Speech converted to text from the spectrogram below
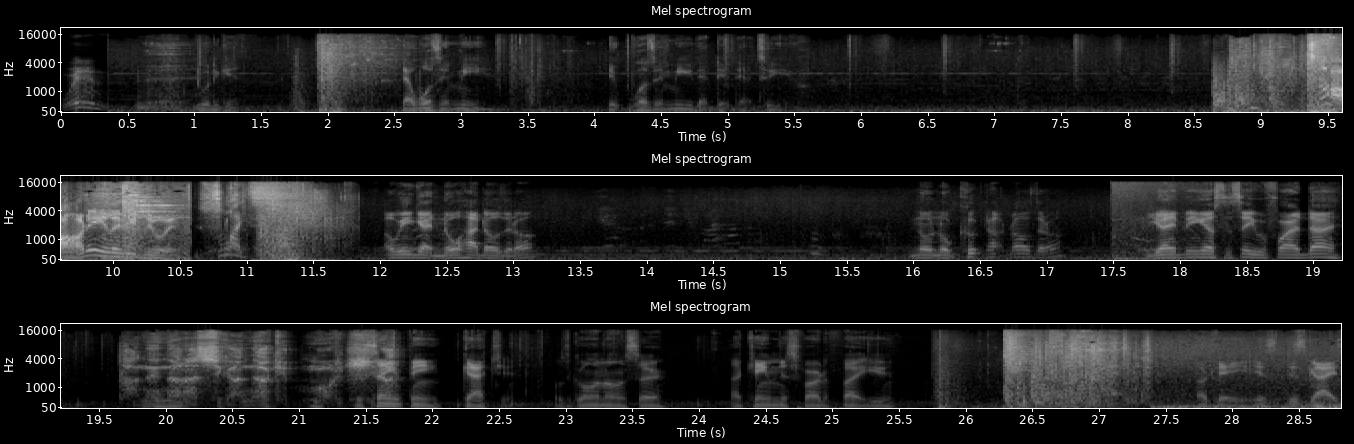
Win! Do it again. That wasn't me. It wasn't me that did that to you. Oh, they ain't let me do it. Slice! Oh, we ain't got no hot dogs at all? No, no cooked hot dogs at all? You got anything else to say before I die? The same thing. Gotcha. What's going on, sir? I came this far to fight you. Okay, it's this guy's.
